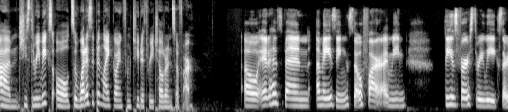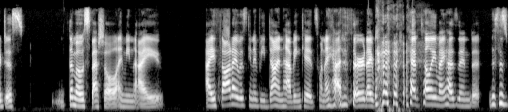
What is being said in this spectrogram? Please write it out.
Um, she's three weeks old. So, what has it been like going from two to three children so far? Oh, it has been amazing so far. I mean, these first three weeks are just the most special. I mean, I I thought I was going to be done having kids when I had a third. I kept telling my husband, "This is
